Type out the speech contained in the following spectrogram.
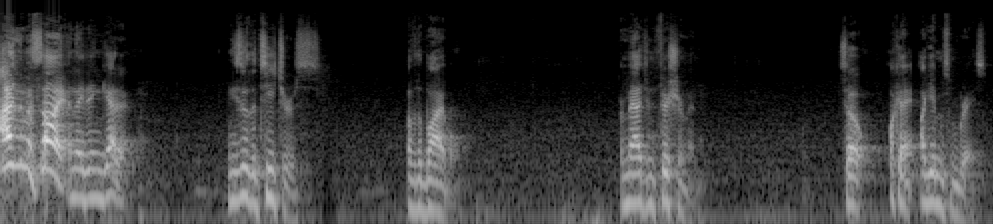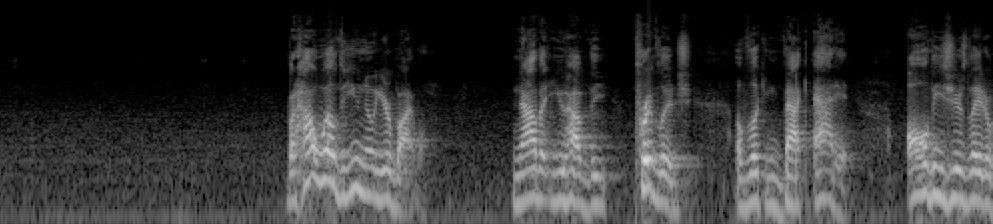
I'm the Messiah. And they didn't get it. These are the teachers of the Bible. Imagine fishermen. So, okay, I'll give him some grace. But how well do you know your Bible now that you have the privilege of looking back at it all these years later,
